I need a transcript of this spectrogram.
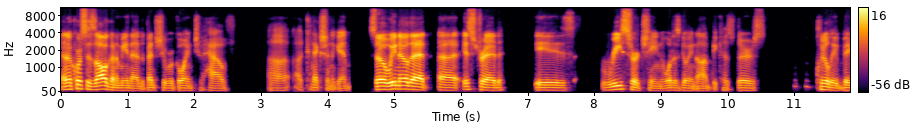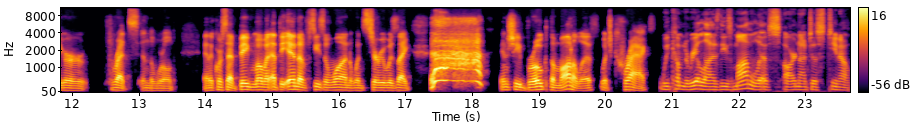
And of course, this is all going to mean that eventually we're going to have uh, a connection again. So we know that uh, Istredd is researching what is going on because there's clearly bigger threats in the world. And of course, that big moment at the end of season one when Siri was like, ah, and she broke the monolith, which cracked. we come to realize these monoliths are not just you know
